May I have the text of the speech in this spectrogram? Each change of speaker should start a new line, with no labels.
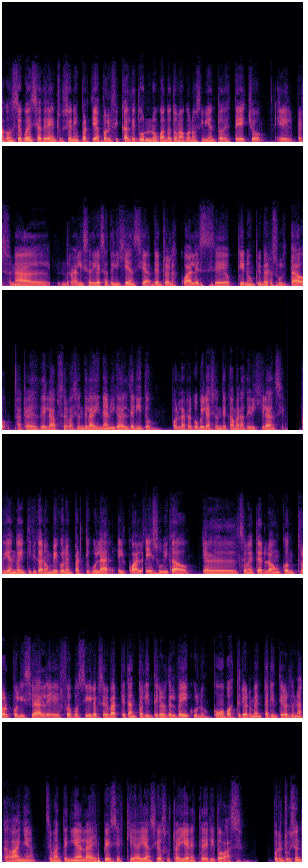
A consecuencia de las instrucciones impartidas por el fiscal de turno cuando toma conocimiento de este hecho, el personal realiza diversas diligencias, dentro de las cuales se obtiene un primer resultado a través de la observación de la dinámica del delito por la recopilación de cámaras de vigilancia, pudiendo identificar un vehículo en particular, el cual es ubicado y al someterlo a un control policial eh, fue posible observar que tanto al interior del vehículo como posteriormente al interior de una cabaña se mantenían las especies que habían sido sustraídas en este delito base. Por instrucción del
